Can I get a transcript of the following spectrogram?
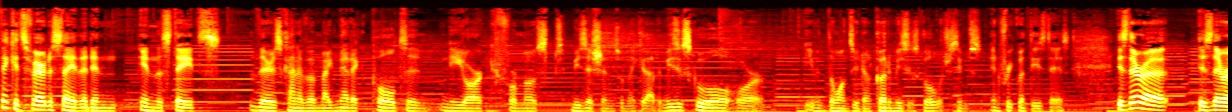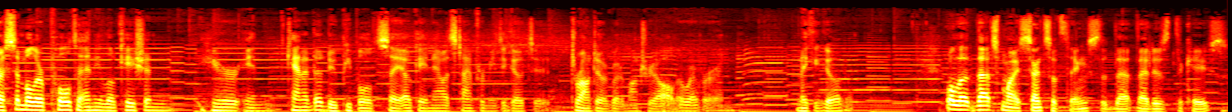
Think it's fair to say that in in the states there's kind of a magnetic pull to New York for most musicians when they get out of music school or even the ones who don't go to music school, which seems infrequent these days. Is there a is there a similar pull to any location here in Canada? Do people say, okay, now it's time for me to go to Toronto or go to Montreal or wherever and make a go of it? Well, that's my sense of things that that, that is the case,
